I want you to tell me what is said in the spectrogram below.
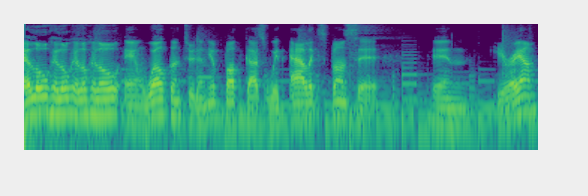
Hello, hello, hello, hello, and welcome to the new podcast with Alex Ponce. And here I am.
